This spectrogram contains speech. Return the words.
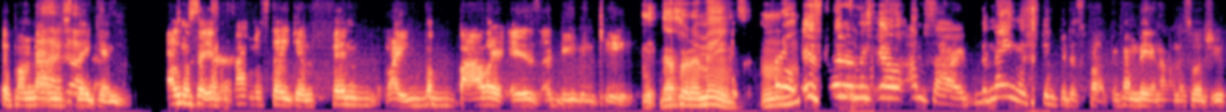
If I'm not ahead, go ahead. mistaken, I was gonna say if I'm not mistaken, Finn like the Balor is a demon king. That's what it means. Mhm. Bro, it's literally yo, I'm sorry. The name is stupid as fuck, if I'm being honest with you.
